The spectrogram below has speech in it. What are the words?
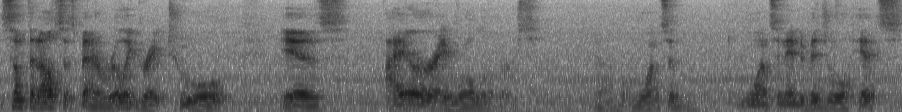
something else that's been a really great tool is IRA rollovers. Um, once a once an individual hits,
